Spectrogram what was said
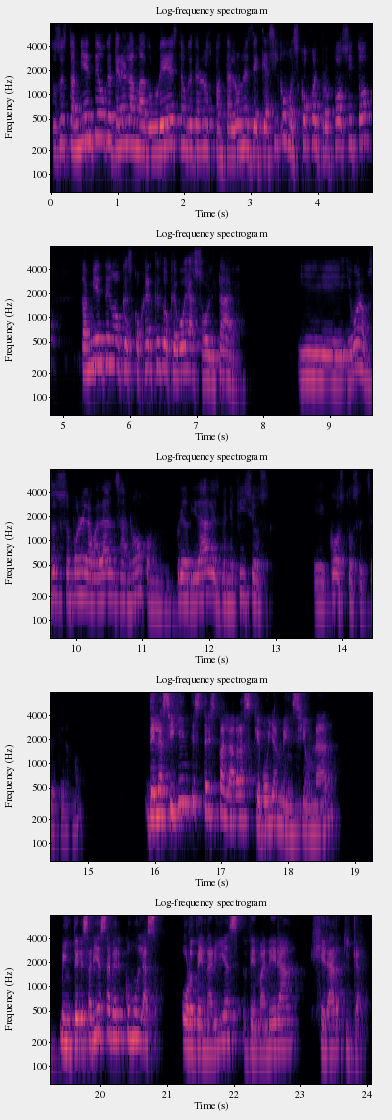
Entonces también tengo que tener la madurez, tengo que tener los pantalones de que así como escojo el propósito, también tengo que escoger qué es lo que voy a soltar. Y, bueno, pues eso se pone en la balanza, ¿no? Con prioridades, beneficios, eh, costos, etcétera, ¿no? De las siguientes tres palabras que voy a mencionar, me interesaría saber cómo las ordenarías de manera jerárquica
